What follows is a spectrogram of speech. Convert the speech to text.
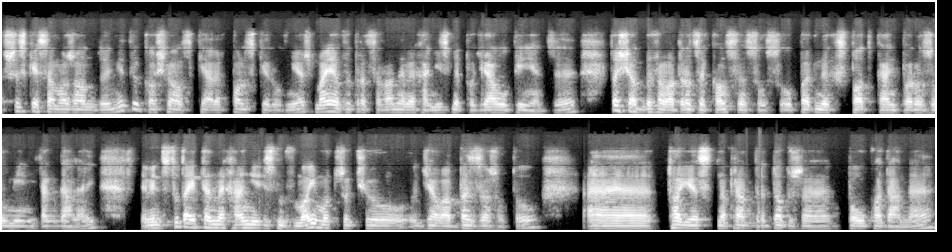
wszystkie samorządy, nie tylko śląskie, ale polskie również, mają wypracowane mechanizmy podziału pieniędzy. To się odbywa na drodze konsensusu, pewnych spotkań, porozumień i tak dalej. Więc tutaj ten mechanizm w moim odczuciu działa bez zarzutu. E, to jest naprawdę dobrze poukładane.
